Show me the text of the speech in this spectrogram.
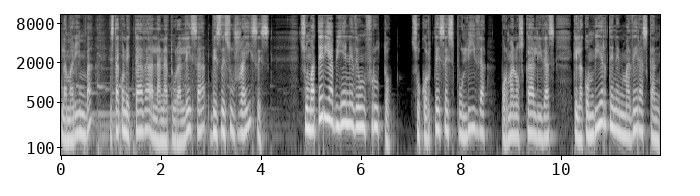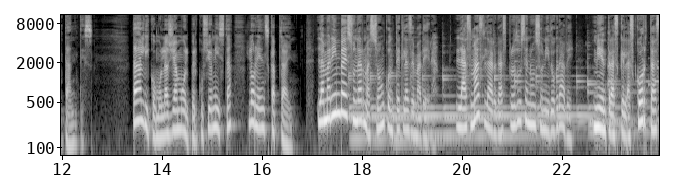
La marimba está conectada a la naturaleza desde sus raíces. Su materia viene de un fruto, su corteza es pulida por manos cálidas que la convierten en maderas cantantes, tal y como las llamó el percusionista Lorenz Captain. La marimba es un armazón con teclas de madera. Las más largas producen un sonido grave, mientras que las cortas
